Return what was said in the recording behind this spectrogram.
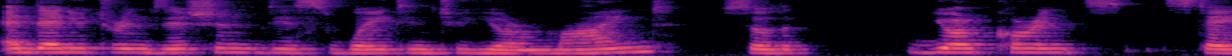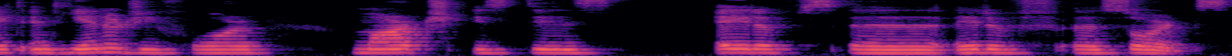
And then you transition this weight into your mind. So that your current state and the energy for March is this eight of uh, eight of uh, swords.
